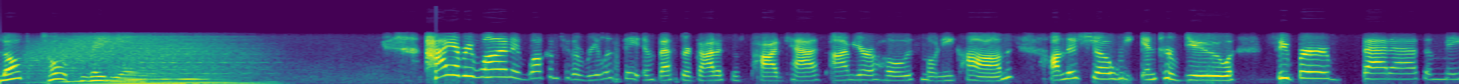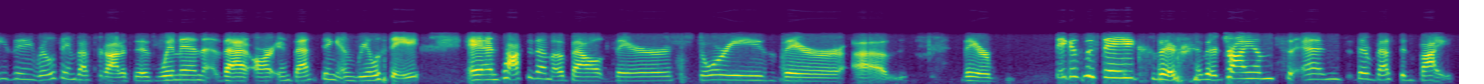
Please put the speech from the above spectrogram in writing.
Blog Talk Radio. Hi, everyone, and welcome to the Real Estate Investor Goddesses podcast. I'm your host, Monique Hom. On this show, we interview super badass, amazing real estate investor goddesses, women that are investing in real estate, and talk to them about their stories, their um, their biggest mistakes, their their triumphs, and their best advice.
